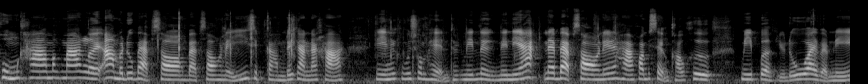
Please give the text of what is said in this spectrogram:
คุ้มค่ามาก ๆ เลยอะมาดูแบบซองแบบซองเนี่ย20 กรัมด้วยกันนะคะ นี่ให้คุณผู้ชมเห็นทักนิดหนึ่งในเนี้ยในแบบซองนี้นะคะ ความพิเศษของเขาคือมีเปลือกอยู่ด้วยแบบนี้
